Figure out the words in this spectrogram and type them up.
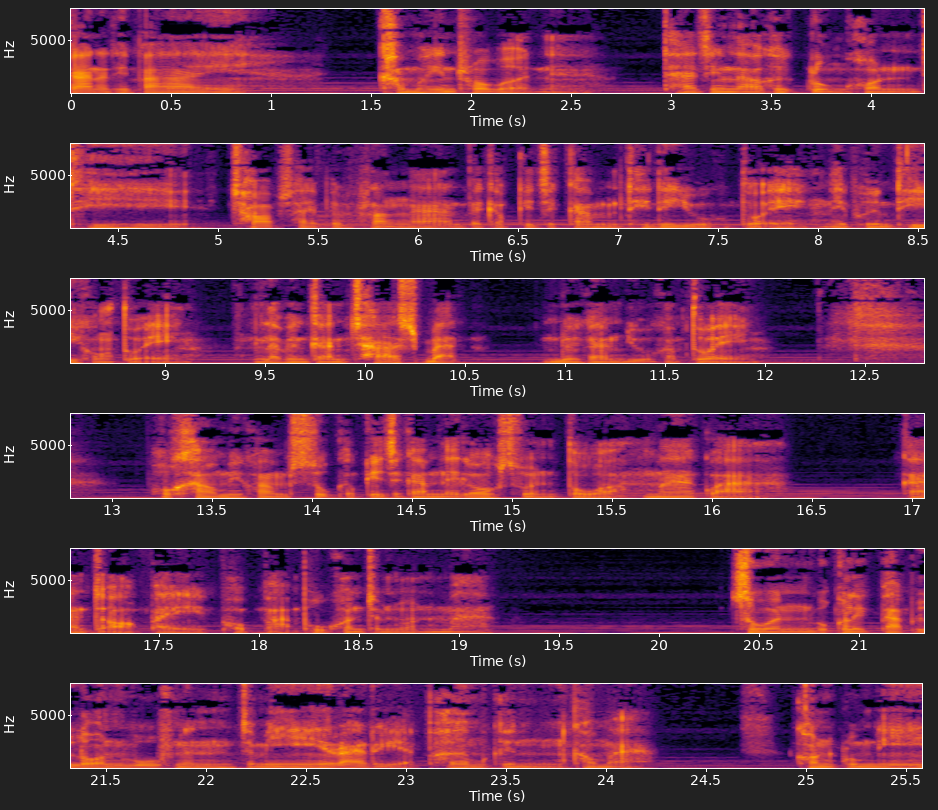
การอธิบายคำว่า introvert เนี่ย แท้จริงแล้วคือกลุ่มคนที่ชอบใช้เป็นพลังงานไปกับกิจกรรมที่ได้อยู่กับตัวเอง ในพื้นที่ของตัวเอง และเป็นการชาร์จแบตด้วยการอยู่กับตัวเอง พวกเขามีความสุขกับกิจกรรมในโลกส่วนตัวมากกว่า การจะออกไปพบปะผู้คนจำนวนมาก ส่วนบุคลิกแบบโลนวูฟนั้นจะมีรายละเอียดเพิ่มขึ้นเข้ามา คนกลุ่มนี้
